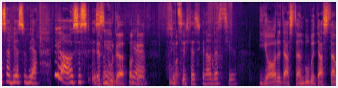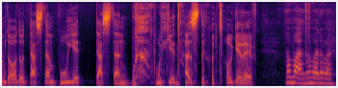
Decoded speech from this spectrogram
sabia, subiar. Ja, es ist. Es Ist ein geht. guter, okay. Ja. Witzig, dass ich genau das ziehe. Jorde dastan bube dastam dodo dastam buje dastan bu- buje dasto to gereft. Nochmal, nochmal, nochmal.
